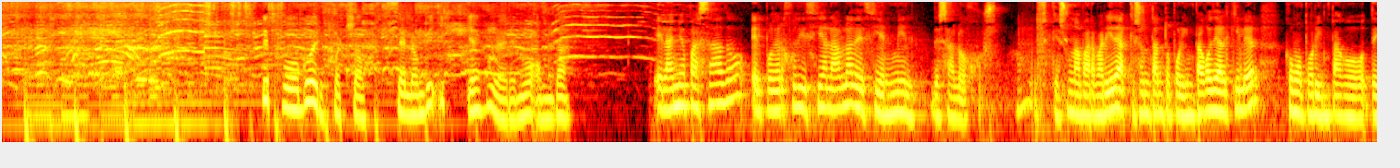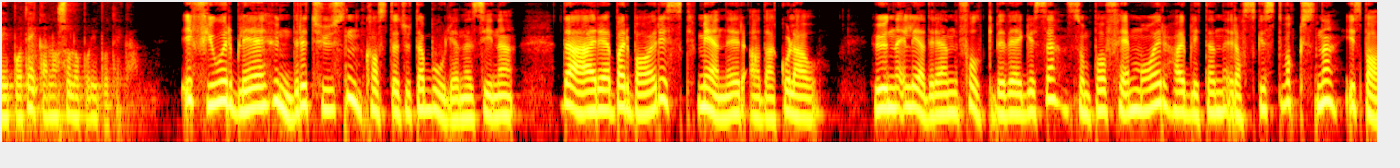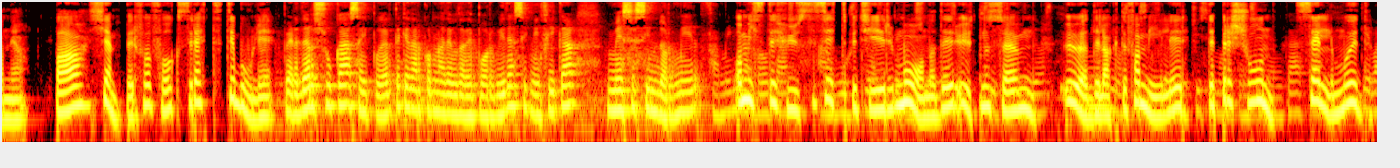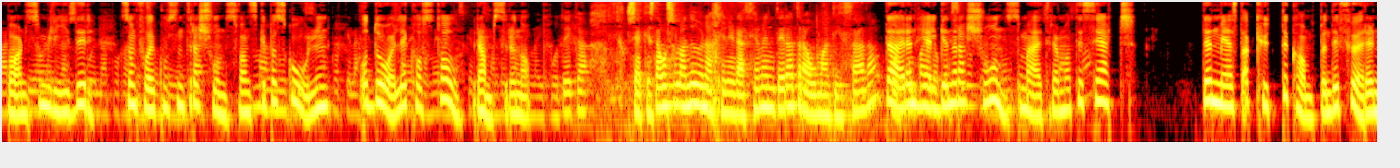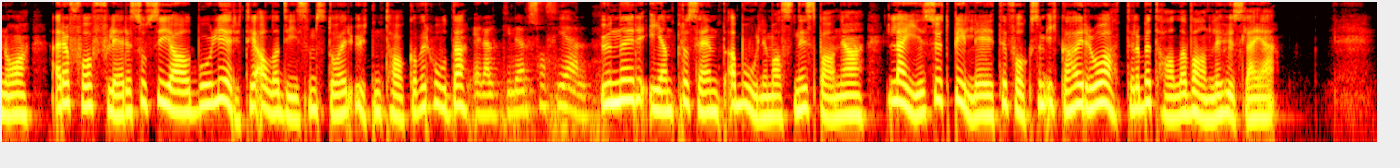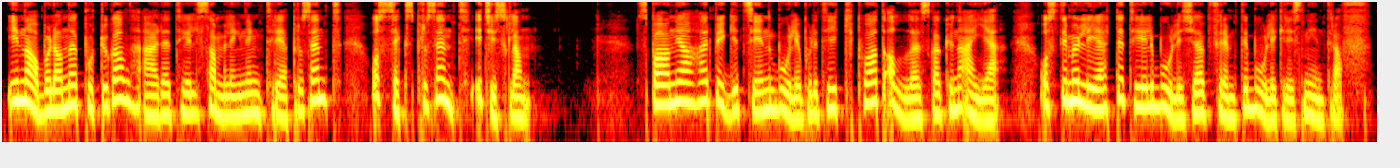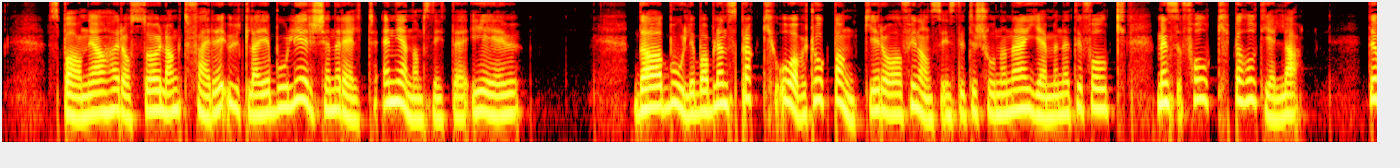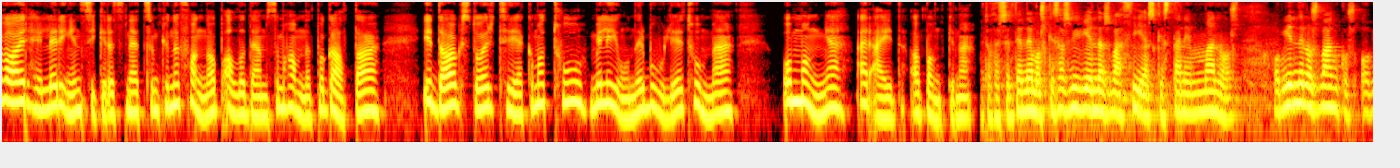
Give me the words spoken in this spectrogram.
Det pågår fortsatt, selv om vi ikke hører noe om det. El año pasado el Poder Judicial habla de 100.000 desalojos, ¿no? es que es una barbaridad, que son tanto por impago de alquiler como por impago de hipoteca, no solo por hipoteca. I fjor ble 100 000 kastet ut av boligene sine. Det er barbarisk, mener Ada Colau. Hun leder en folkebevegelse som på fem år har blitt den raskest voksne i Spania. Ba kjemper for folks rett til bolig. Å miste huset sitt betyr måneder uten søvn, ødelagte familier, depresjon, selvmord, barn som lider, som får konsentrasjonsvansker på skolen og dårlig kosthold, ramser hun opp. Det er en hel generasjon som er traumatisert. Den mest akutte kampen de fører nå, er å få flere sosialboliger til alle de som står uten tak over hodet. Under 1% av boligmassen i Spania leies ut billig til folk som ikke har råd til å betale vanlig husleie. I nabolandet Portugal er det til sammenligning 3% og 6% i Tyskland. Spania har bygget sin boligpolitikk på at alle skal kunne eie, og stimulerte til boligkjøp frem til boligkrisen inntraff. Spania har også langt færre utleieboliger generelt enn gjennomsnittet i EU. Da boligboblen sprakk, overtok banker og finansinstitusjonene hjemmene til folk, mens folk beholdt gjelda. Det var heller ingen sikkerhetsnett som kunne fange opp alle dem som havnet på gata. I dag står 3,2 millioner boliger tomme, og mange er eid av bankene.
